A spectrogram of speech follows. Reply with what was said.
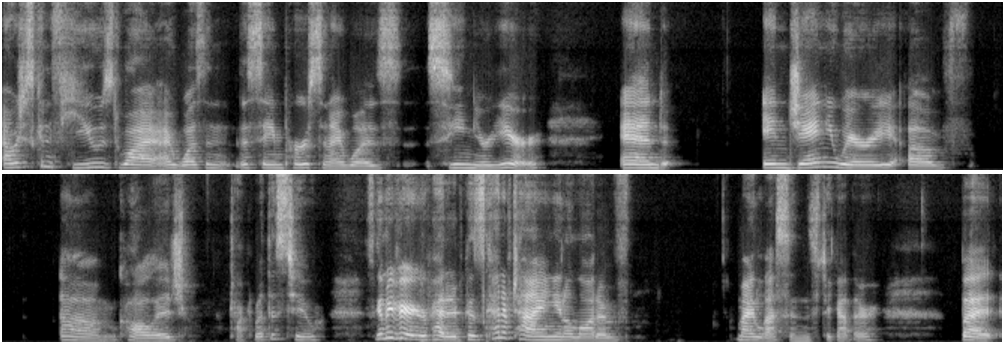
I was just confused why I wasn't the same person I was senior year. And in January of um, college, talked about this too. It's gonna be very repetitive because it's kind of tying in a lot of my lessons together. But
